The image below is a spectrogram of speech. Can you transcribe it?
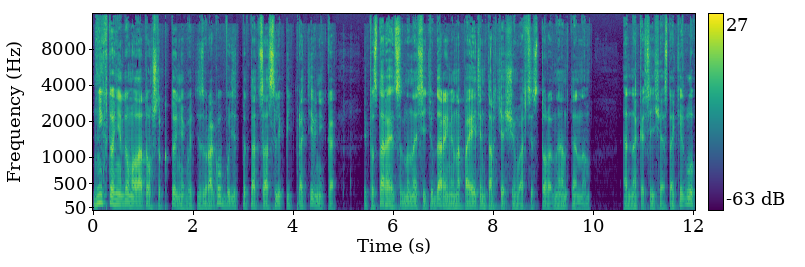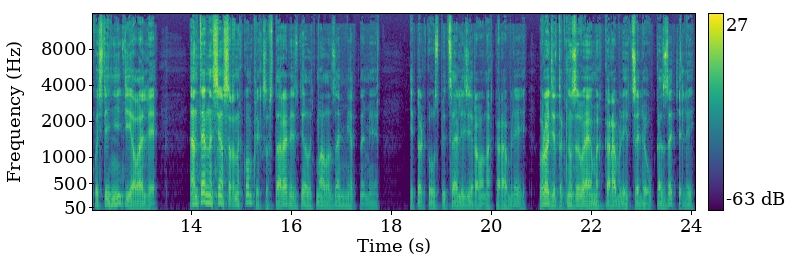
никто не думал о том, что кто-нибудь из врагов будет пытаться ослепить противника и постарается наносить удар именно по этим торчащим во все стороны антеннам. Однако сейчас таких глупостей не делали. Антенны сенсорных комплексов старались сделать малозаметными — и только у специализированных кораблей, вроде так называемых кораблей-целеуказателей,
